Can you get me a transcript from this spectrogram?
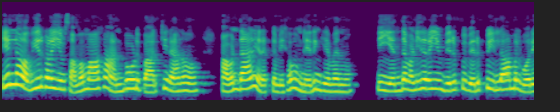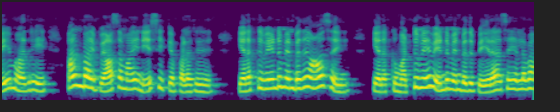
எல்லா உயிர்களையும் சமமாக அன்போடு பார்க்கிறானோ அவன்தான் எனக்கு மிகவும் நெருங்கியவன். நீ எந்த மனிதரையும் விருப்பு வெறுப்பு இல்லாமல் ஒரே மாதிரி அன்பாய் பியாசமாய் நேசிக்க பழகு. எனக்கு வேண்டும் என்பது ஆசை. எனக்கு மட்டுமே வேண்டும் என்பது பேராசை அல்லவா?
